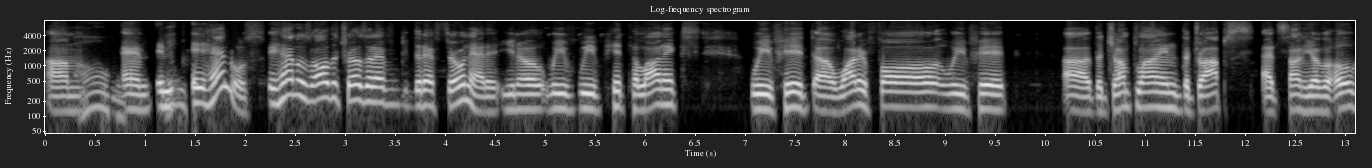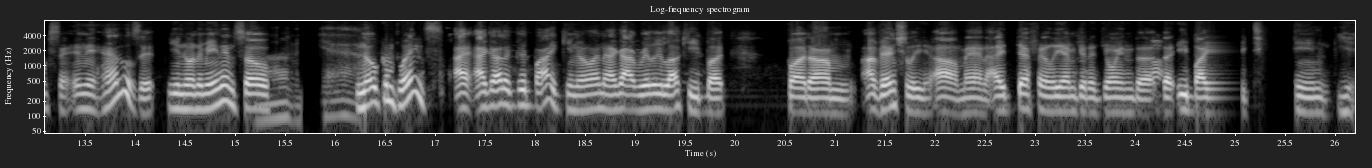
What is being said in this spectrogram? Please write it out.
um oh. and it, it handles it handles all the trails that i've that i've thrown at it you know we've we've hit Telonics, we've hit uh, waterfall we've hit uh the jump line the drops at santiago oaks and it handles it you know what i mean and so yeah no complaints i i got a good bike you know and i got really lucky but but um eventually oh man i definitely am to join the the e-bike team yeah.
